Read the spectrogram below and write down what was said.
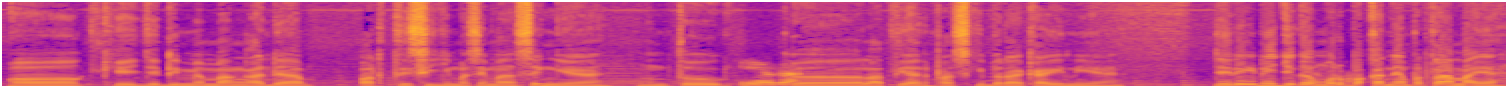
Oke, jadi memang ada partisinya masing-masing ya untuk iya, ke latihan paskibraka ini ya. Jadi ini juga iya, merupakan yang pertama ya.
